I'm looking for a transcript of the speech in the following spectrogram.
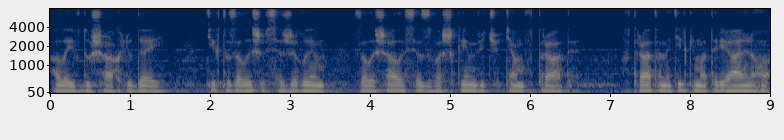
але й в душах людей. Ті, хто залишився живим, залишалися з важким відчуттям втрати, втрата не тільки матеріального,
